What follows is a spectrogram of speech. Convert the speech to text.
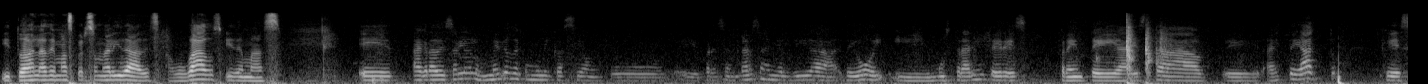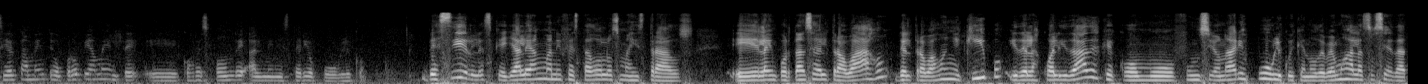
y todas las demás personalidades, abogados y demás. Eh, agradecerle a los medios de comunicación por eh, presentarse en el día de hoy y mostrar interés frente a, esta, eh, a este acto que ciertamente o propiamente corresponde al Ministerio Público. Decirles que ya le han manifestado los magistrados eh, la importancia del trabajo, del trabajo en equipo y de las cualidades que como funcionarios públicos y que nos debemos a la sociedad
